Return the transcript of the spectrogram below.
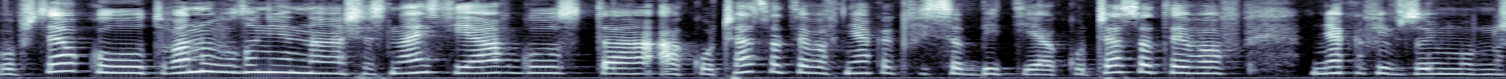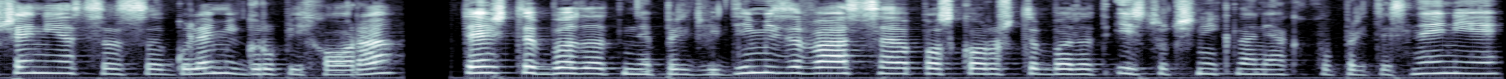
Въобще около това новолуние на 16 август, ако участвате в някакви събития, ако участвате в някакви взаимоотношения с големи групи хора, те ще бъдат непредвидими за вас, по-скоро ще бъдат източник на някакво притеснение,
